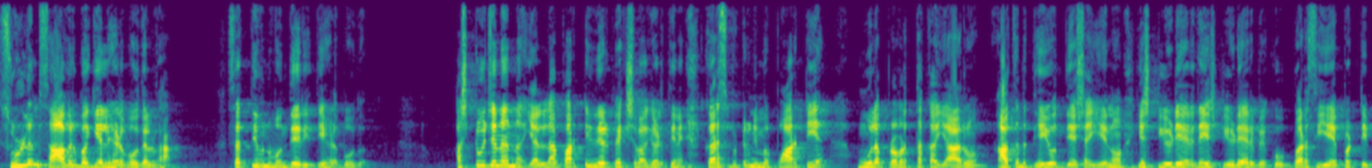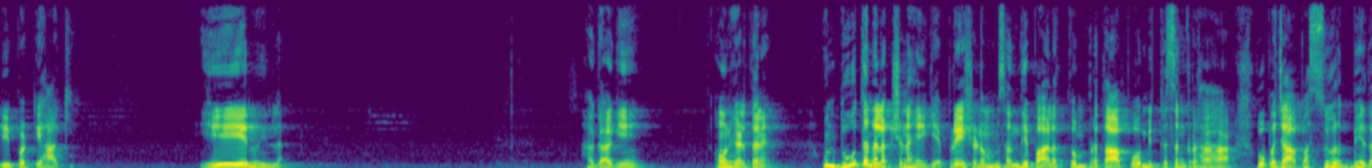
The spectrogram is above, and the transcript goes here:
ಸುಳ್ಳನ್ನು ಸಾವಿರ ಬಗೆಯಲ್ಲಿ ಹೇಳ್ಬೋದಲ್ವಾ? ಸತ್ಯವನ್ನು ಒಂದೇ ರೀತಿ ಹೇಳ್ಬೋದು. ಅಷ್ಟು ಜನನ ಎಲ್ಲ ಪಾರ್ಟಿ ನಿರಪೇಕ್ಷವಾಗಿ ಹೇಳ್ತೀನಿ. ಕರೆಸಿಬಿಟ್ಟು ನಿಮ್ಮ ಪಾರ್ಟಿಯ ಮೂಲ ಪ್ರವರ್ತಕ ಯಾರು? ಆತನ ಧ್ಯೇಯೋದ್ದೇಶ ಏನು? ಎಷ್ಟು ಈಡೇರಿದೆ, ಎಷ್ಟು ಈಡೇರಬೇಕು? ಬರೆಸಿ ಎ ಪಟ್ಟಿ, ಬಿ ಪಟ್ಟಿ ಹಾಕಿ. ಏನೂ ಇಲ್ಲ. ಹಾಗಾಗಿ ಅವನು ಹೇಳ್ತಾನೆ, ಒಂದು ದೂತನ ಲಕ್ಷಣ ಹೇಗೆ? ಪ್ರೇಷಣಂ, ಸಂಧಿಪಾಲತ್ವ, ಪ್ರತಾಪೋ, ಮಿತ್ರಸಂಗ್ರಹ, ಉಪಜಾಪ, ಸುಹೃದ್ಭೇದ,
